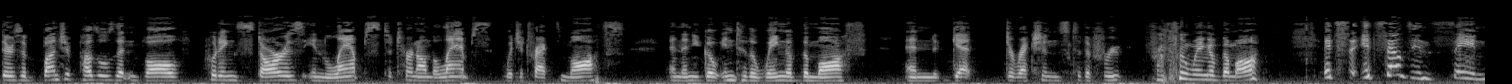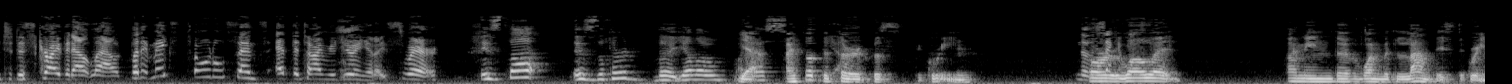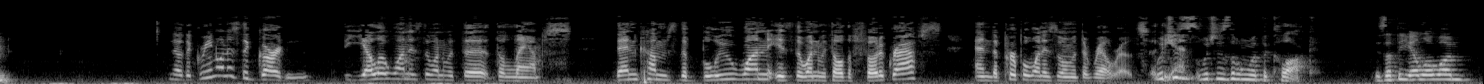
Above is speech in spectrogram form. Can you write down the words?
there's a bunch of puzzles that involve putting stars in lamps to turn on the lamps, which attracts moths, and then you go into the wing of the moth and get directions to the fruit from the wing of the moth. It's, it sounds insane to describe it out loud, but it makes total sense at the time you're doing it, I swear. Is that is the third the yellow? I yeah, guess? I thought the Yeah. third was the green. No, the Or, second well, uh, I mean, the one with the lamp is the green. No, the green one is the garden. The yellow one is the one with the, the lamps. Then comes the blue one is the one with all the photographs, and the purple one is the one with the railroads at which the is end. which is the one with the clock? Is that the yellow one?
